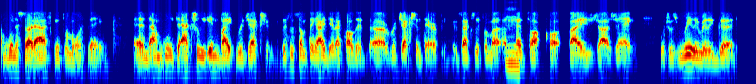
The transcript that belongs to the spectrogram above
I'm going to start asking for more things. And I'm going to actually invite rejection. This is something I did. I called it uh, rejection therapy. It was actually from a, a mm. TED talk called, by Jia Jiang, which was really, really good,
